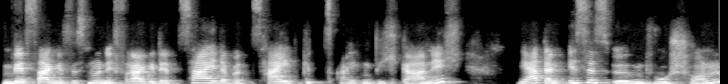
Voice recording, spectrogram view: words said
wir sagen, es ist nur eine Frage der Zeit, aber Zeit gibt es eigentlich gar nicht, ja, dann ist es irgendwo schon.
